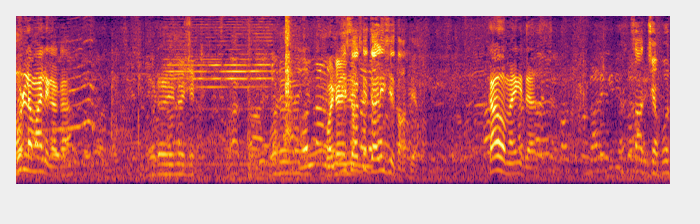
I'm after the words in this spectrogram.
कुठला माल आहे काका? चाळीस येतात काय हो माहिती आज सातशे पोत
